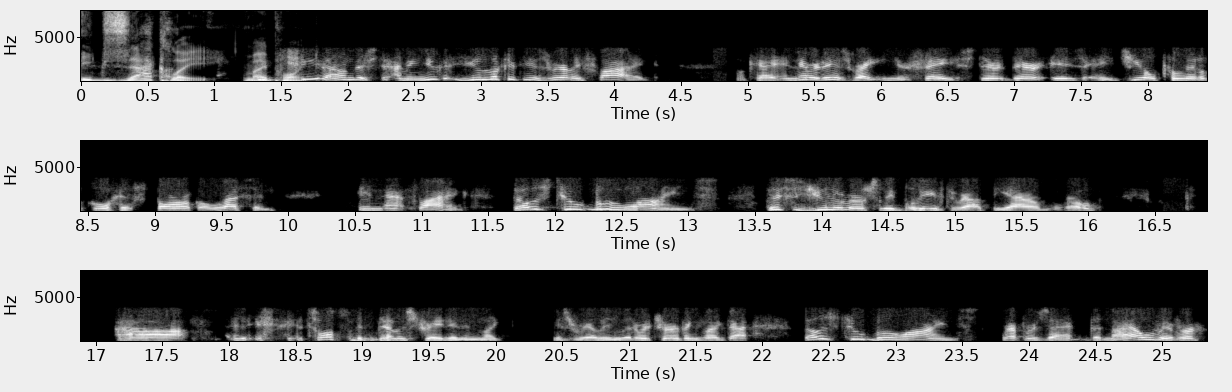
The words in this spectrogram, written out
Exactly my point. to understand. I mean, you you look at the Israeli flag, okay, and there it is, right in your face. There there is a geopolitical historical lesson in that flag. Those two blue lines. This is universally believed throughout the Arab world. Uh, and it's also been demonstrated in like Israeli literature and things like that. Those two blue lines represent the Nile River,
